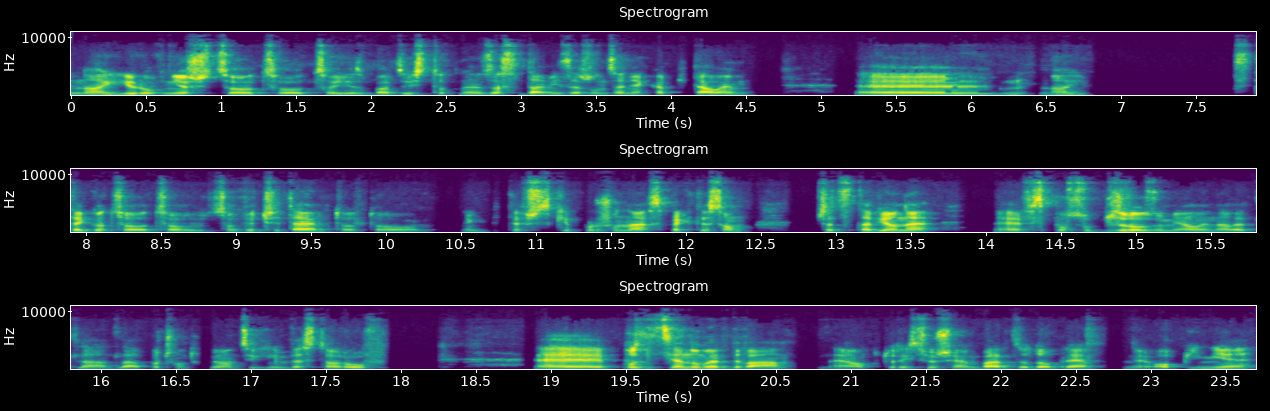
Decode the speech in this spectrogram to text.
no i również, co, co, co jest bardzo istotne, zasadami zarządzania kapitałem. E, no i z tego, co, co, co wyczytałem, to, to te wszystkie poruszone aspekty są przedstawione E, w sposób zrozumiały nawet dla, dla początkujących inwestorów. E, pozycja numer dwa, e, o której słyszałem bardzo dobre opinie,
